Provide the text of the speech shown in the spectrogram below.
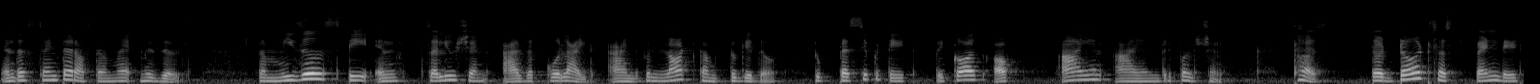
in the center of the micelles. The micelles stay in solution as a colloid and will not come together to precipitate because of ion ion repulsion. Thus, the dirt suspended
